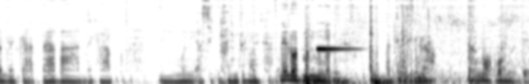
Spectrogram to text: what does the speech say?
บรรยากาศหน้าบ้านนะครับ นี่มือนี้อาสิครึมจังหน่อยในรถมันเหมือดแต่จริงๆแล้วทั้งนอกบ่เหมือดเด็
